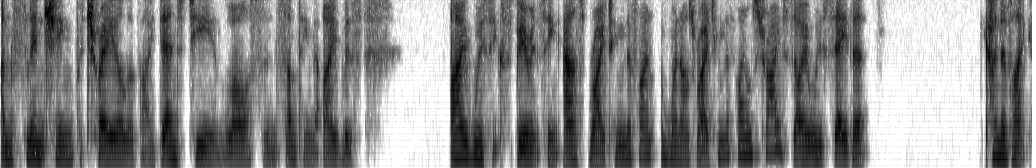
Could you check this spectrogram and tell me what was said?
unflinching portrayal of identity and loss and something that I was I was experiencing as writing the final when I was writing the final strife. So I always say that kind of like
